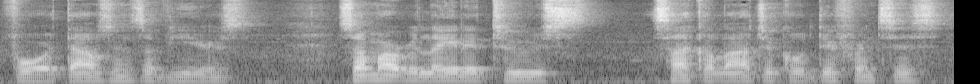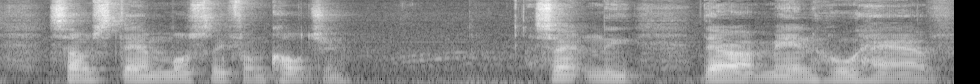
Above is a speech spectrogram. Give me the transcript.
for thousands of years. Some are related to psychological differences, some stem mostly from culture. Certainly, there are men who have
